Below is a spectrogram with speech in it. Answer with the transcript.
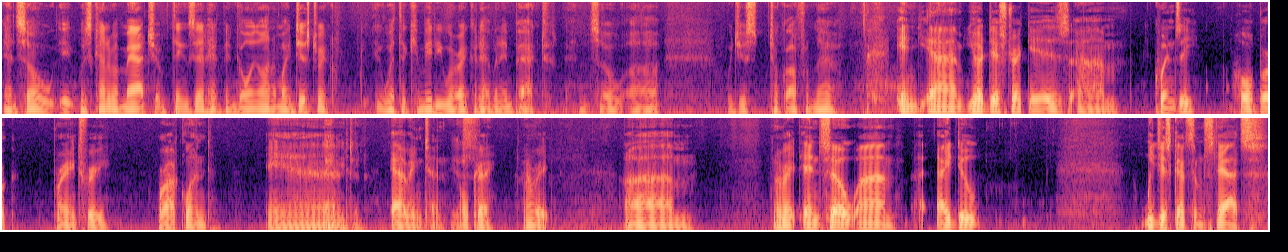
And so it was kind of a match of things that had been going on in my district with the committee where I could have an impact. And so uh, we just took off from there. And um, your district is um, Quincy, Holbrook, Braintree, Rockland, and Abington. Abington. Yes. Okay. All right. Um, all right, and so um, I do. We just got some stats,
